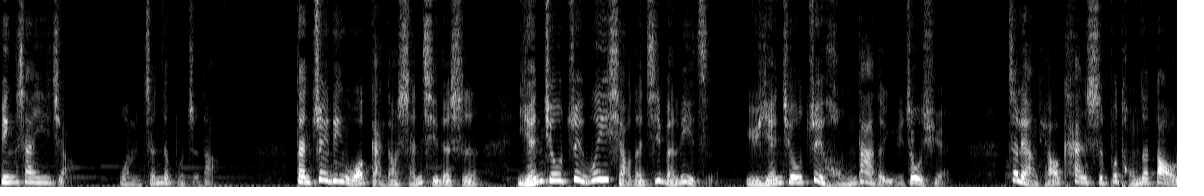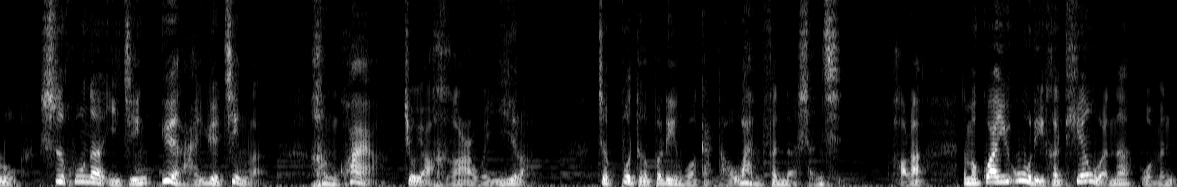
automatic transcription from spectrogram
冰山一角。我们真的不知道。但最令我感到神奇的是，研究最微小的基本粒子与研究最宏大的宇宙学，这两条看似不同的道路，似乎呢已经越来越近了。很快啊。就要合二为一了，这不得不令我感到万分的神奇。好了，那么关于物理和天文呢，我们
